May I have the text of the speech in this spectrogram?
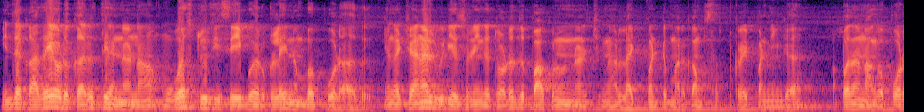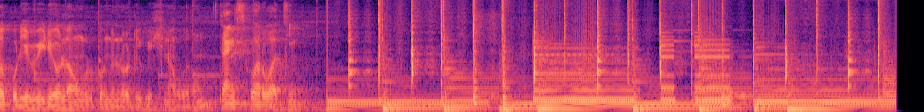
இந்த கதையோட கருத்து என்னென்னா முகஸ்துதி செய்பவர்களை நம்பக்கூடாது. எங்கள் சேனல் வீடியோஸை நீங்கள் தொடர்ந்து பார்க்கணுன்னு நினச்சிங்கன்னா லைக் பண்ணிட்டு மறக்காமல் சப்ஸ்கிரைப் பண்ணிங்க. அப்போ தான் நாங்கள் போடக்கூடிய வீடியோலாம் உங்களுக்கு வந்து நோட்டிஃபிகேஷனாக வரும். தேங்க்ஸ் ஃபார் வாட்சிங்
